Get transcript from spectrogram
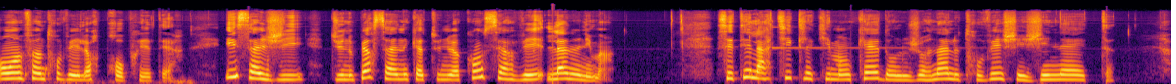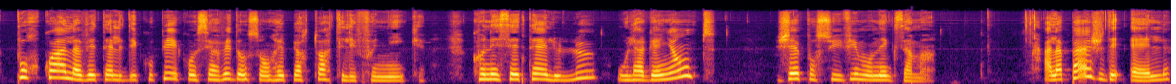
ont enfin trouvé leur propriétaire. Il s'agit d'une personne qui a tenu à conserver l'anonymat. C'était l'article qui manquait dans le journal trouvé chez Ginette. Pourquoi l'avait-elle découpé et conservé dans son répertoire téléphonique? Connaissait-elle le ou la gagnante? J'ai poursuivi mon examen. À la page des L,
